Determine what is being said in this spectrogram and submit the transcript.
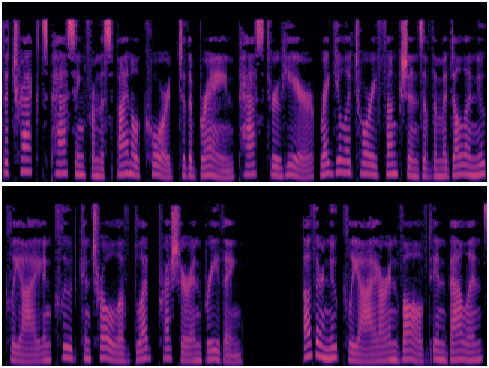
The tracts passing from the spinal cord to the brain pass through here. Regulatory functions of the medulla nuclei include control of blood pressure and breathing. Other nuclei are involved in balance,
